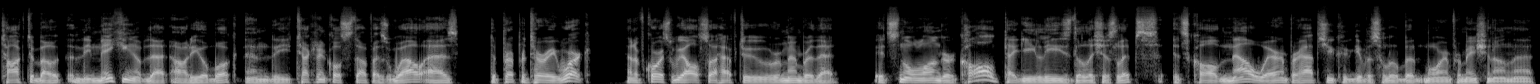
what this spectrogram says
talked about the making of that audiobook and the technical stuff as well as the preparatory work. And of course, we also have to remember that it's no longer called Peggy Lee's Delicious Lips. It's called Malware. And perhaps you could give us a little bit more information on that.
